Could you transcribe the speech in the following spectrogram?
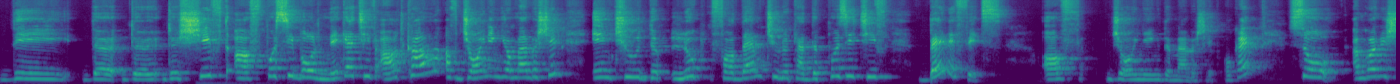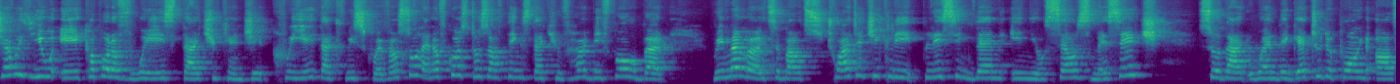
the, the, the, the shift of possible negative outcome of joining your membership into the look for them to look at the positive benefits of joining the membership. Okay. So I'm going to share with you a couple of ways that you can create that risk reversal. And of course, those are things that you've heard before, but remember, it's about strategically placing them in your sales message so that when they get to the point of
